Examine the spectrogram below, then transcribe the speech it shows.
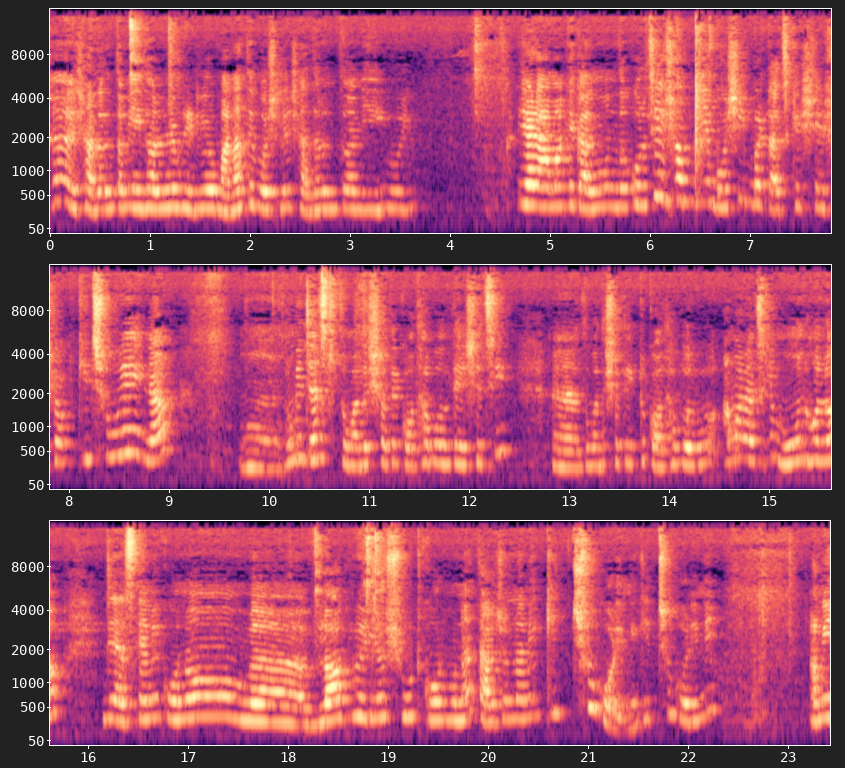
হ্যাঁ সাধারণত আমি এই ধরনের ভিডিও বানাতে বসলে সাধারণত আমি ওই যারা আমাকে গালমন্দ করছে, এসব নিয়ে বসি বাট আজকে সেসব কিছুই না। আমি জাস্ট তোমাদের সাথে কথা বলতে এসেছি। তোমাদের সাথে একটু কথা বলব। আমার আজকে মন হলো যে আজকে আমি কোনো ব্লগ ভিডিও শ্যুট করব না, তার জন্য আমি কিচ্ছু করিনি কিচ্ছু করিনি। আমি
